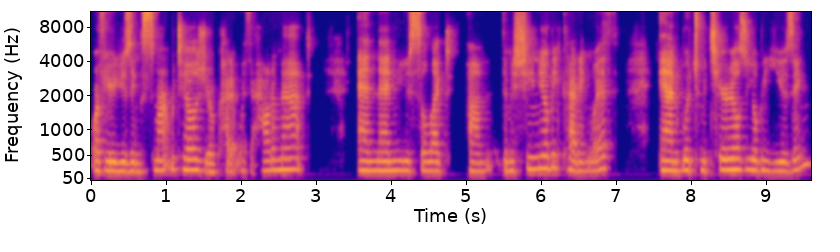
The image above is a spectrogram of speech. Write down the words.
or if you're using smart materials, you'll cut it without a mat. And then you select um, the machine you'll be cutting with and which materials you'll be using.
